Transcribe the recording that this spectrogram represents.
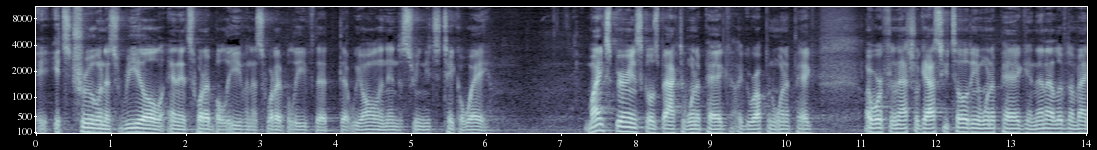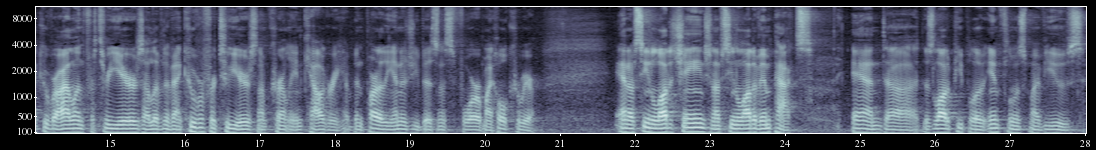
it's true and it's real and it's what I believe and it's what I believe that, that we all in industry need to take away. My experience goes back to Winnipeg. I grew up in Winnipeg. I worked for the natural gas utility in Winnipeg, and then I lived on Vancouver Island for three years. I lived in Vancouver for two years, and I'm currently in Calgary. I've been part of the energy business for my whole career. And I've seen a lot of change, and I've seen a lot of impacts. And uh, there's a lot of people who have influenced my views.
